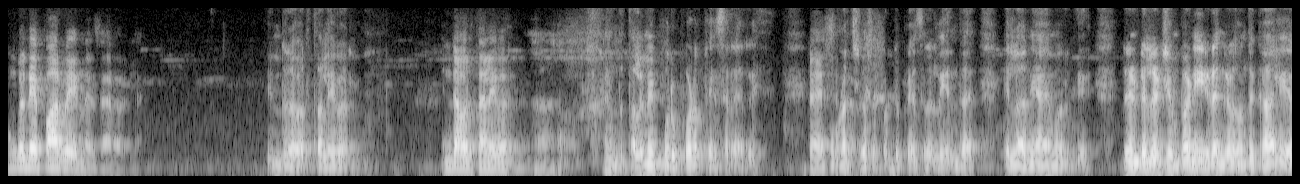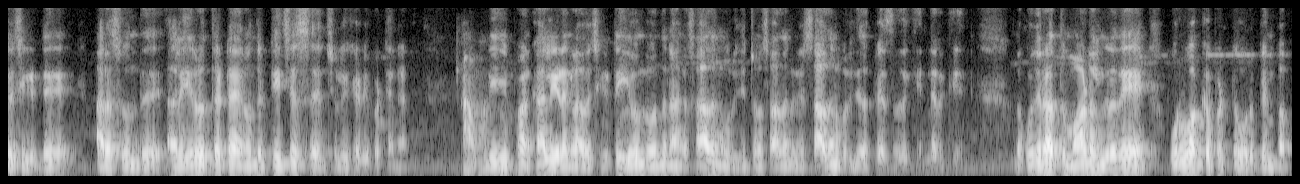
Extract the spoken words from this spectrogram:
உங்களுடைய பார்வை என்ன சார் அதுல? இன்று அவர் தலைவர். இந்த ஒரு தலைவர். அந்த தலைமை பொறுப்போட பேசுறாரு. பேசுறாரு. உணர்ச்சி வசப்பட்டு பேசுறதுல எந்த எல்லா நியாயமும் இருக்கு. ரெண்டு லட்சம் பணியிடங்களை வந்து காலியா வச்சுக்கிட்டு அரசு வந்து அதுல இருபத்தெட்டாயிரம் வந்து டீச்சர்ஸ் சொல்லி கேள்விப்பட்டேன் நான். அப்படி இப்போ காலியிடங்களை வச்சுக்கிட்டு இவங்க வந்து நாங்கள் சாதனை புரிஞ்சிட்டோம். சாதனை சாதனை புரிஞ்சதை பேசுறதுக்கு என்ன இருக்கு? இந்த குஜராத் மாடல்ங்கிறதே உருவாக்கப்பட்ட ஒரு பிம்பம்.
